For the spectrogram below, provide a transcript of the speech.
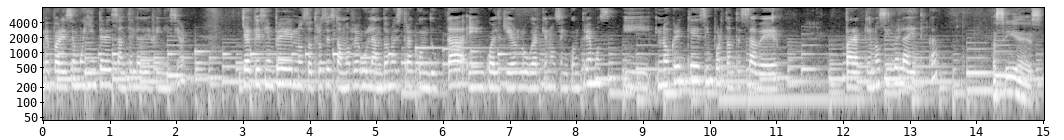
me parece muy interesante la definición ya que siempre nosotros estamos regulando nuestra conducta en cualquier lugar que nos encontremos. ¿Y no creen que es importante saber para qué nos sirve la ética? Así es.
